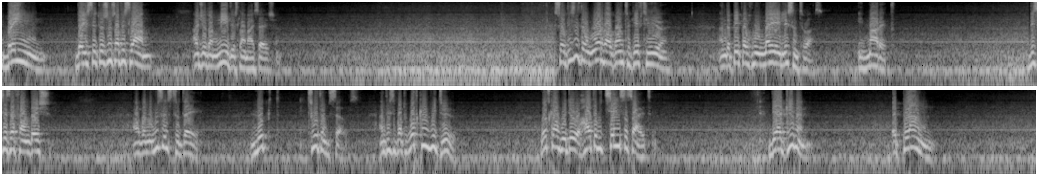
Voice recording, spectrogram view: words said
Bring the institutions of Islam and you don't need Islamization. So this is the word I want to give to you and the people who may listen to us. Imaret. This is the foundation. And when the Muslims today looked to themselves and they said, but what can we do? What can we do? How do we change society? They are given a plan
